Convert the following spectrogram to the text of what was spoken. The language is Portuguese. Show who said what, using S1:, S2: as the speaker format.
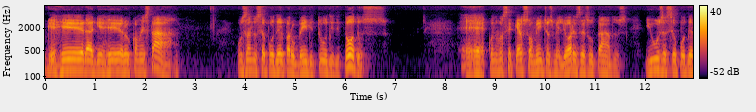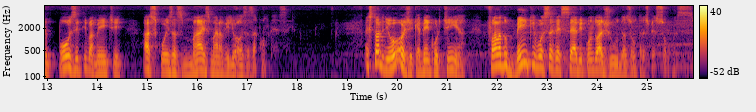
S1: Guerreira, guerreiro, como está? Usando o seu poder para o bem de tudo e de todos? É, quando você quer somente os melhores resultados e usa seu poder positivamente, as coisas mais maravilhosas acontecem. A história de hoje, que é bem curtinha, fala do bem que você recebe quando ajuda as outras pessoas.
